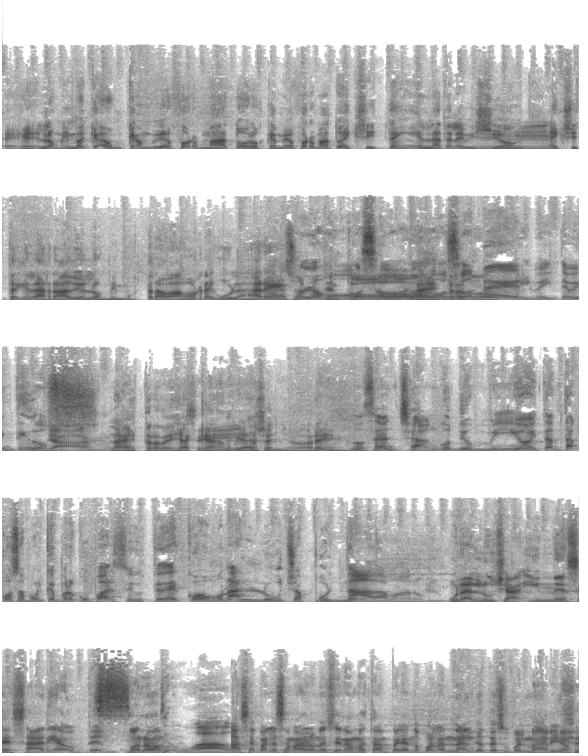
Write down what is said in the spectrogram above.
Eh, lo mismo es que es un cambio de formato. Los cambios de formato existen en la televisión, existen en la radio, en los mismos trabajos regulares. Ah, son los En osos, los estra- osos del 2022. Ya. Las estrategias Sí. cambian, señores. No sean changos, Dios mío. Hay tanta cosa por qué preocuparse. Ustedes con unas luchas por nada, mano. Una lucha innecesaria. Eh, Bueno, wow. hace par de semanas lo mencionamos, estaban peleando por las nalgas de Super Mario. Sí,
